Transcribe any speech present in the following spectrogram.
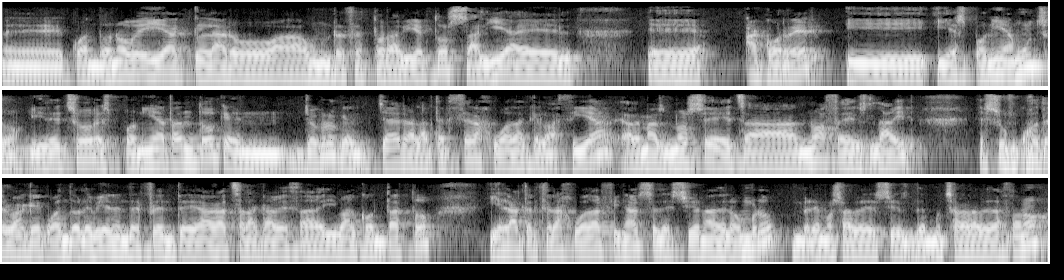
Eh, cuando no veía claro a un receptor abierto, salía él a correr y, exponía mucho. Y de hecho exponía tanto que yo creo que ya era la tercera jugada que lo hacía. Además no se echa, no hace slide. Es un quarterback que cuando le vienen de frente agacha la cabeza y va al contacto. Y en la tercera jugada al final se lesiona del hombro. Veremos a ver si es de mucha gravedad o no.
